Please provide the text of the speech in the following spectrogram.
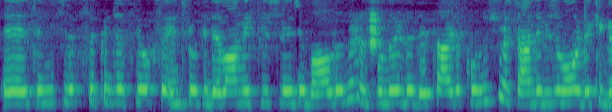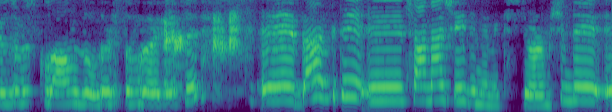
e, senin için bir sakıncası yoksa entropi devam ettiği sürece bağlanırız. Bunları da detaylı konuşuruz. Sen de bizim oradaki gözümüz kulağımız olursun böylece. e, ben bir de e, senden şey dinlemek istiyorum. Şimdi e,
